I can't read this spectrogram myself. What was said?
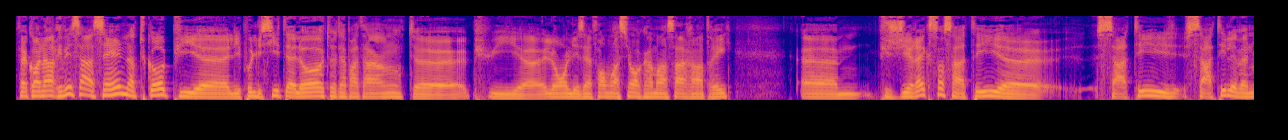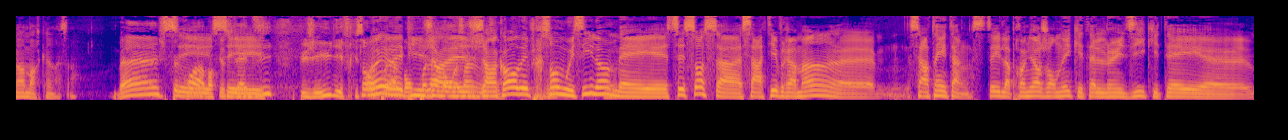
Fait qu'on est arrivé sur la scène, en tout cas, puis euh, les policiers étaient là, tout est patente. euh, puis euh, là, on- les informations ont commencé à rentrer. Euh, puis je dirais que ça, ça a été, euh, ça a été, ça a été l'événement marquant, ça. Ben, je peux croire, parce que tu l'as dit, puis j'ai eu des frissons. Ouais, bon- puis j'ai bon sens, j'ai aussi. encore des frissons moi aussi là, Ouais. mais c'est ça, ça, ça a été vraiment, euh, ça a été intense. Tu sais, la première journée qui était le lundi, qui était euh,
